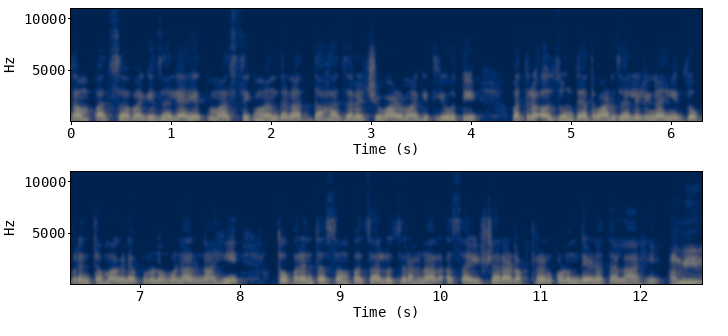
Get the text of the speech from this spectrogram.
संपात सहभागी झाले आहेत. मासिक मानधनात दहा हजाराची वाढ मागितली होती. मात्र अजून त्यात वाढ झालेली नाही. जोपर्यंत मागण्या पूर्ण होणार नाही तोपर्यंत संप चालूच राहणार असा इशारा डॉक्टरांकडून देण्यात आला आहे. आम्ही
